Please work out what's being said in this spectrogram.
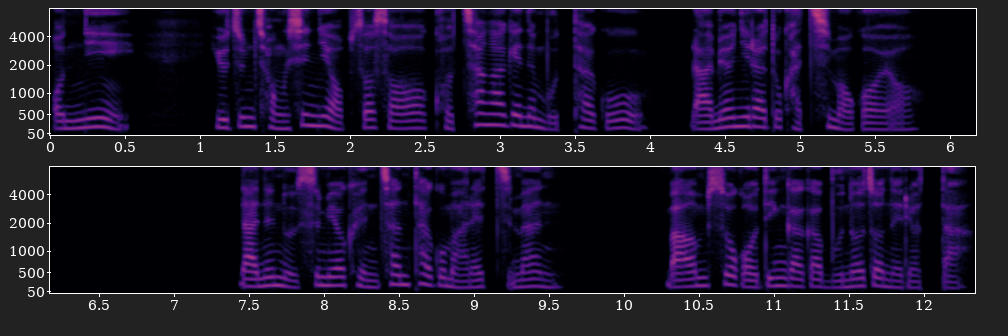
언니, 요즘 정신이 없어서 거창하게는 못하고 라면이라도 같이 먹어요. 나는 웃으며 괜찮다고 말했지만 마음속 어딘가가 무너져 내렸다.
